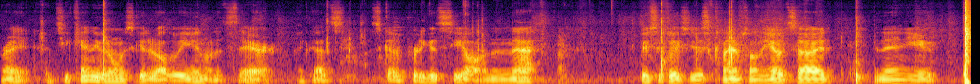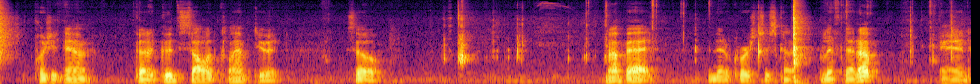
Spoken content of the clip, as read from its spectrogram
right? But you can't even almost get it all the way in when it's there. Like that's it's got a pretty good seal. And then that basically she just clamps on the outside and then you push it down got a good solid clamp to it. So, not bad. And then of course just kind of lift that up. And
